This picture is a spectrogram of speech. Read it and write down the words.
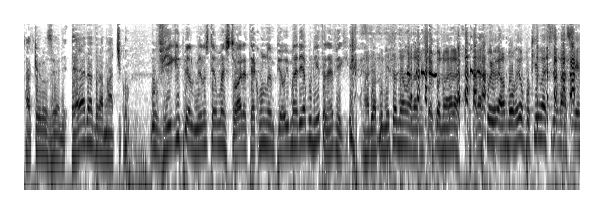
a querosene. Era dramático. O Vig, pelo menos, tem uma história até com Lampião e Maria Bonita, né, Vig? Maria Bonita não, ela não chegou, não era. Ela, foi- ela morreu um pouquinho antes de eu nascer.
